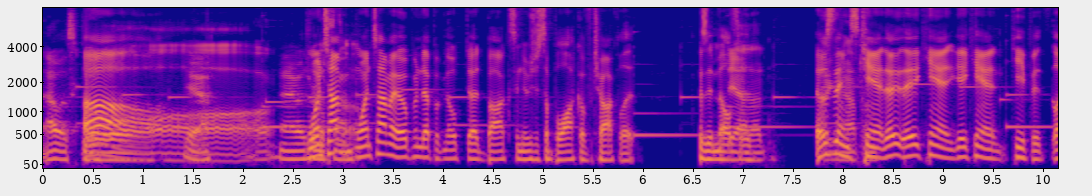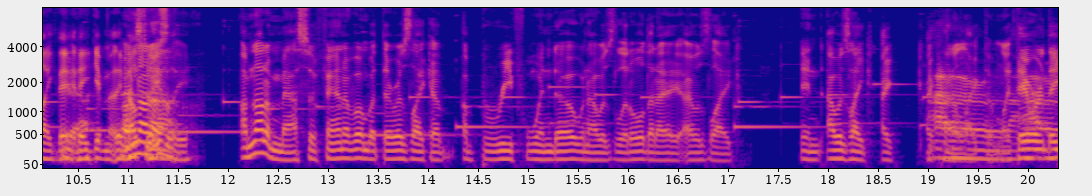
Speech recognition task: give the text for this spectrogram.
That was cool. Oh. Yeah. Aw. Yeah, One time, fun. one time I opened up a milk dud box and it was just a block of chocolate because it melted. Yeah, that, Those that things happen. can't. They, they can't. They can't keep it like they. They Yeah. get. They I'm melt not a- easily. I'm not a massive fan of them, but there was like a, a brief window when I was little that I, I was like, and I was like I I kind of liked them. Like they were they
